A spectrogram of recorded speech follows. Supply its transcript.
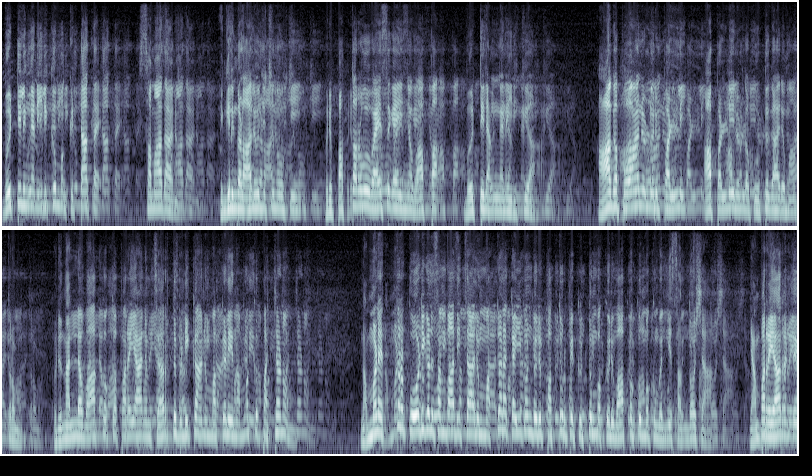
വീട്ടിലിങ്ങനെ ഇരിക്കുമ്പോൾ കിട്ടാത്ത സമാധാനം. എങ്കിലും നിങ്ങൾ ആലോചിച്ചു നോക്കി ഒരു പത്തറുപത് വയസ്സ് കഴിഞ്ഞ വാപ്പ വീട്ടിൽ അങ്ങനെ ഇരിക്കുക. ആകെ പോകാനുള്ള ഒരു പള്ളി ആ പള്ളിയിലുള്ള കൂട്ടുകാർ മാത്രം. ഒരു നല്ല വാക്കൊക്കെ പറയാനും ചേർത്ത് പിടിക്കാനും മക്കളെ നമുക്ക് പറ്റണം. നമ്മൾ എത്ര കോടികൾ സമ്പാദിച്ചാലും മക്കളെ കൈകൊണ്ട് ഒരു പത്ത് റുപ്യ കിട്ടുമ്പോ ഒരു വാപ്പക്കുമ്പക്കും വലിയ സന്തോഷ. ഞാൻ പറയാറുണ്ട്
